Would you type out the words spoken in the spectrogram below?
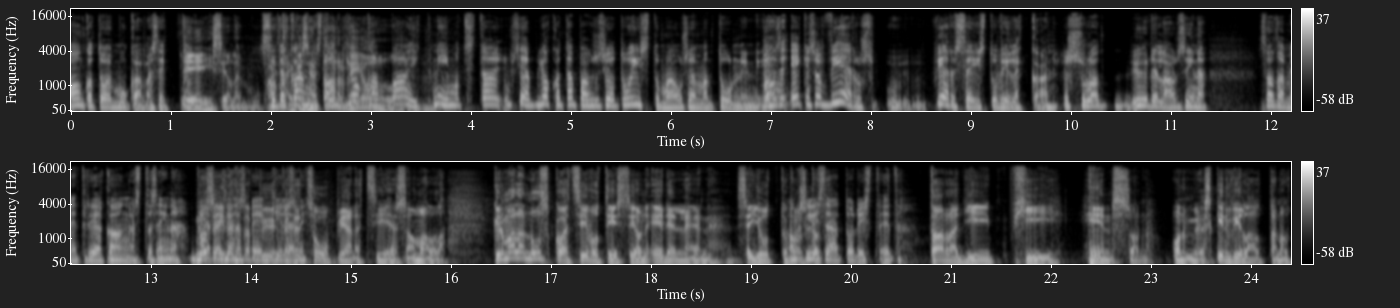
onko toi mukava sitten? Ei se ole mukava. Sitä Eikä sen kangasta on tarvi joka olla. paikka. Niin, mutta sitä siellä joka tapauksessa joutuu istumaan useamman tunnin. Eihän se, eikä se ole vierus, vieressä istuvillekaan. Jos sulla on, yhdellä on siinä 100 metriä kangasta siinä No siinähän sä penkillä. Niin, suupielet siihen samalla. Kyllä mä alan uskoa, että sivutissi on edelleen se juttu, onko koska lisää todisteita? Taraji P. Henson on myöskin vilauttanut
